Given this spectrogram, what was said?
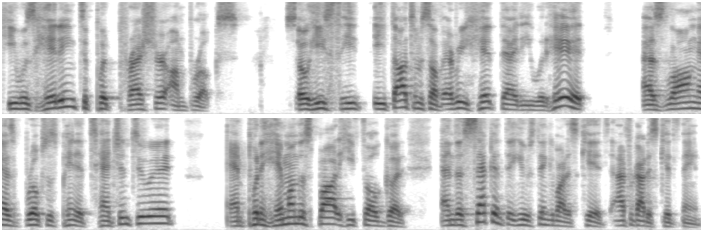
he was hitting to put pressure on Brooks. So he's, he, he thought to himself, every hit that he would hit, as long as Brooks was paying attention to it and putting him on the spot, he felt good. And the second thing he was thinking about his kids. I forgot his kid's name,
